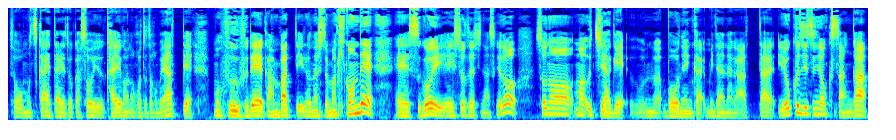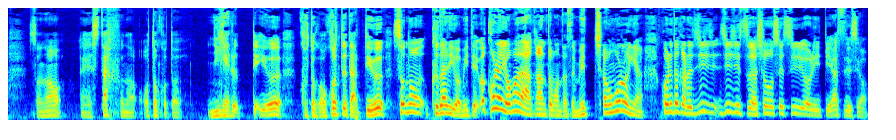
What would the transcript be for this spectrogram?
そう、おむつ替えたりとか、そういう介護のこととかもやって、もう夫婦で頑張っていろんな人巻き込んで、えー、すごいええ人たちなんですけど、その、まあ、打ち上げ、忘年会みたいなのがあった、翌日に奥さんが、その、えー、スタッフの男と逃げるっていうことが起こってたっていう、そのくだりを見て、これ読まなあかんと思ったんですよ。めっちゃおもろいやん。これだから事実は小説よりってやつですよ。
